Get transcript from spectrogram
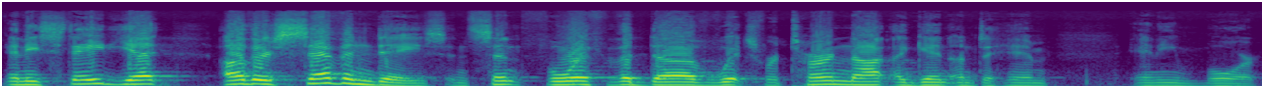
And he stayed yet other seven days, and sent forth the dove, which returned not again unto him any more.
